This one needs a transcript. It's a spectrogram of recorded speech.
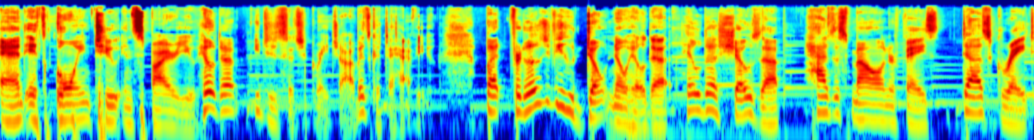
and it's going to inspire you. Hilda, you do such a great job. It's good to have you. But for those of you who don't know Hilda, Hilda shows up, has a smile on her face, does great.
